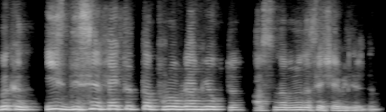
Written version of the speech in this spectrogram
Bakın is disinfected'da problem yoktu. Aslında bunu da seçebilirdim.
